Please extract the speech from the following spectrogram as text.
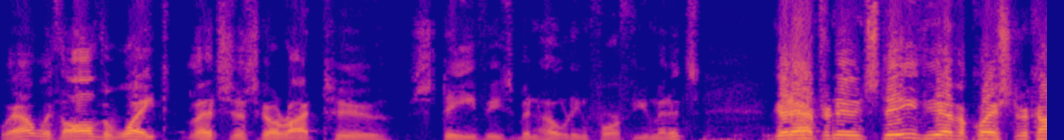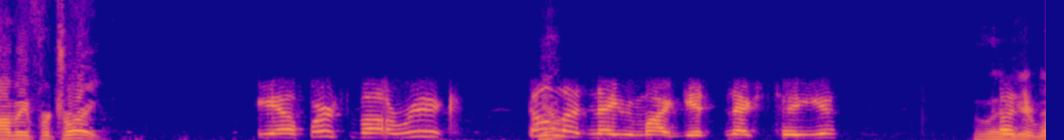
Well, with all the weight, let's just go right to Steve. He's been holding for a few minutes. Good afternoon, Steve. You have a question or comment for Trey? Yeah, first of all, Rick, don't Yeah. let Navy Mike get next to you. Let Because it it get next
